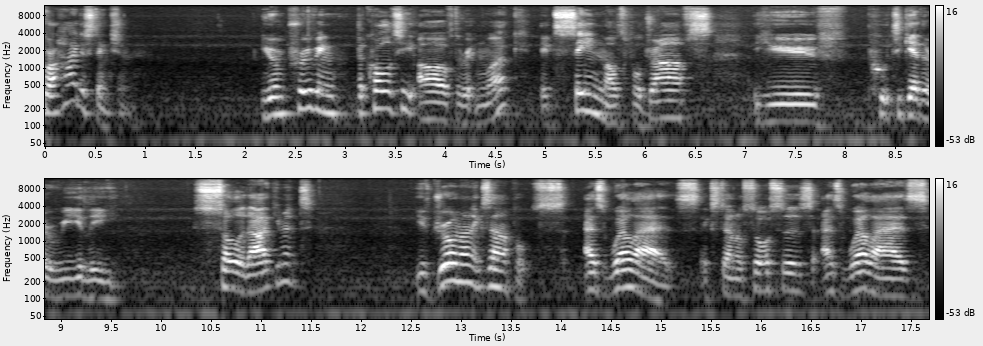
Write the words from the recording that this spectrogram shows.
For a high distinction, you're improving the quality of the written work. It's seen multiple drafts. You've put together a really solid argument You've drawn on examples as well as external sources as well as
